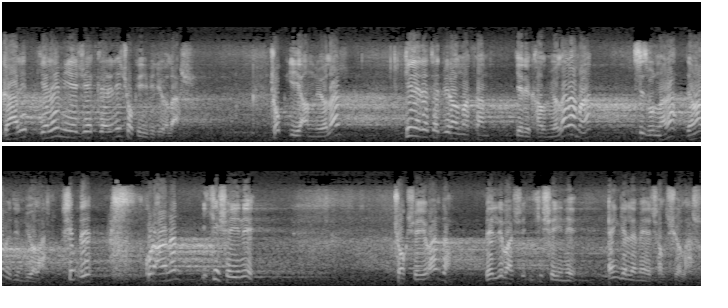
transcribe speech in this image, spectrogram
Galip gelemeyeceklerini çok iyi biliyorlar. Çok iyi anlıyorlar. Yine de tedbir almaktan geri kalmıyorlar ama siz bunlara devam edin diyorlar. Şimdi Kur'an'ın iki şeyini çok şeyi var da belli başlı iki şeyini engellemeye çalışıyorlar.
